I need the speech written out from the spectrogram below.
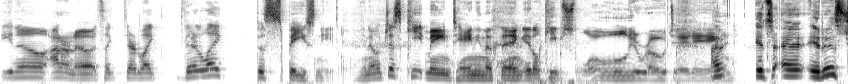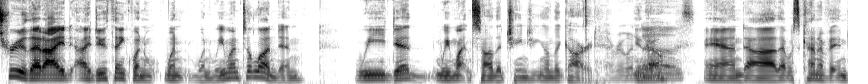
you know, I don't know. It's like they're like they're like the space needle. You know, just keep maintaining the thing. It'll keep slowly rotating. I- it's uh, it is true that I I do think when when when we went to London, we did we went and saw the changing of the guard. Everyone you know, does. and uh, that was kind of in,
